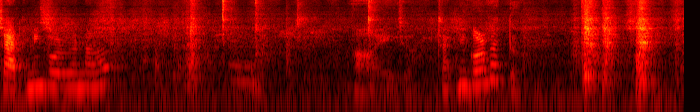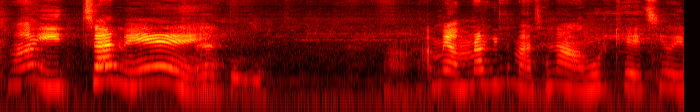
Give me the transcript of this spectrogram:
চাটনি করবে না? এই চাটনি করবে তো? হ্যাঁ ইচ্ছা নেই। হ্যাঁ করব। আমি আমরা কিন্তু মাঝখানে আঙুর খেয়েছি ওই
